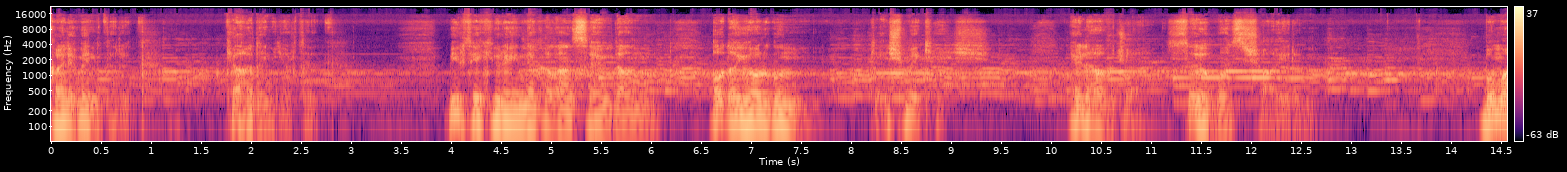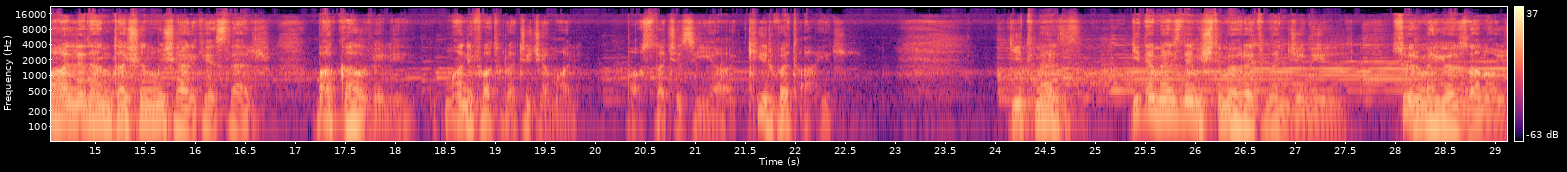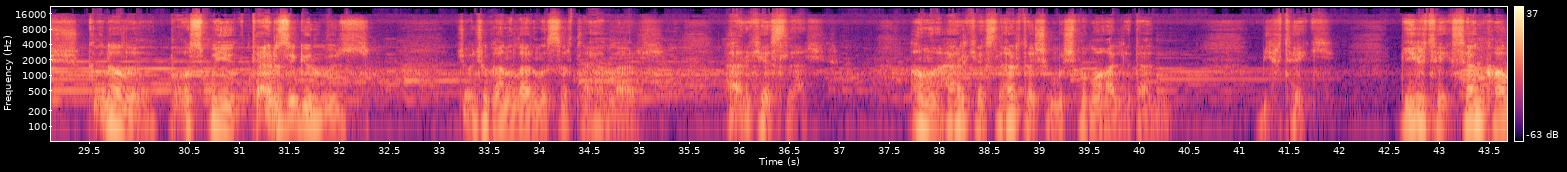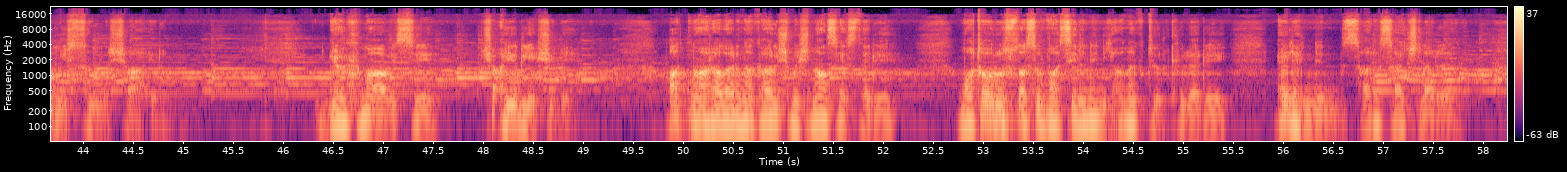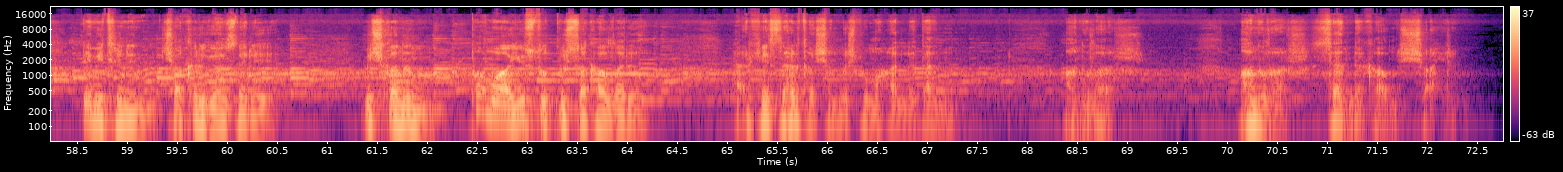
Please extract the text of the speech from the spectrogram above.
Kalemin kırık, kağıdın yırtık. Bir tek yüreğinde kalan sevdan, o da yorgun, keşmekeş. El avuca sığmaz şairim. Bu mahalleden taşınmış herkesler, bakkal veli, manifaturacı Cemal, postacı Ziya, Kirve Tahir. Gitmez, gidemez demiştim öğretmen Cemil. Sürme gözden hoş, kınalı, pos bıyık, terzi gürbüz. Çocuk anılarını sırtlayanlar, herkesler. Ama herkesler taşınmış bu mahalleden. Bir tek, bir tek sen kalmışsın şahirim. Gök mavisi, çayır yeşili, at naralarına karışmış nal sesleri, motor ustası Vasil'in yanık türküleri, Elen'in sarı saçları, Dimitri'nin çakır gözleri, Mişka'nın pamuğa yüz tutmuş sakalları, herkesler taşınmış bu mahalleden. Anılar, anılar sende kalmış şairim.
